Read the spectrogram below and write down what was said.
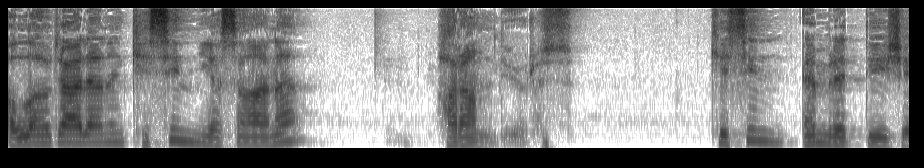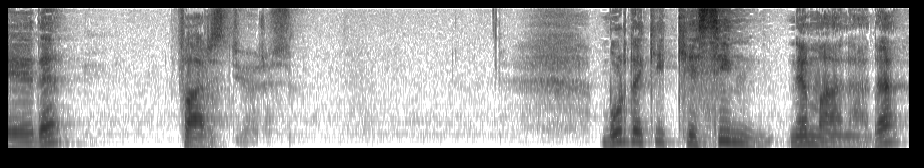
Allahu Teala'nın kesin yasağına haram diyoruz. Kesin emrettiği şeye de farz diyoruz. Buradaki kesin ne manada?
